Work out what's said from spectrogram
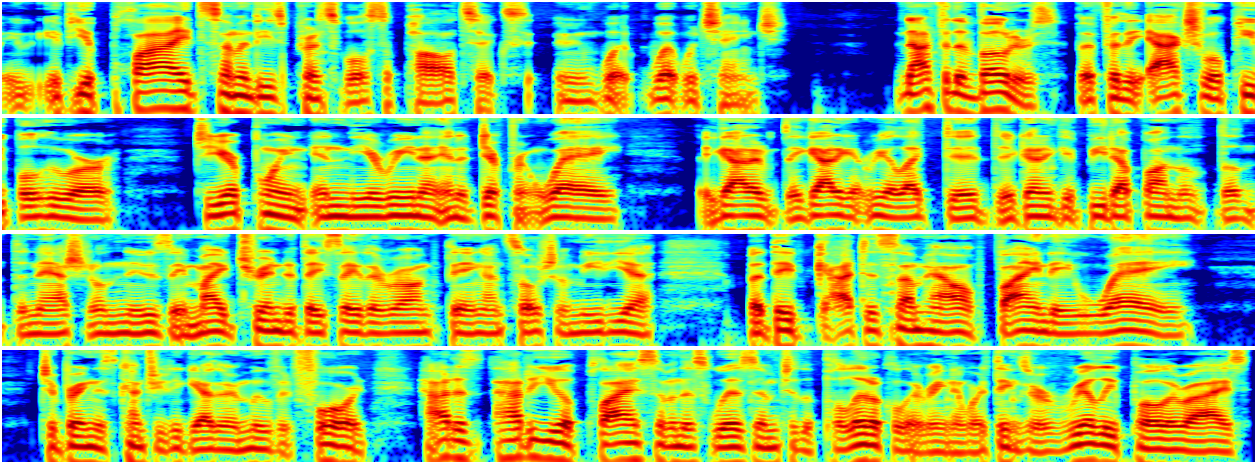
If you applied some of these principles to politics, I mean, what what would change? Not for the voters, but for the actual people who are, to your point, in the arena in a different way. They got to they got to get reelected. They're going to get beat up on the, the, the national news. They might trend if they say the wrong thing on social media, but they've got to somehow find a way to bring this country together and move it forward. How does how do you apply some of this wisdom to the political arena where things are really polarized,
